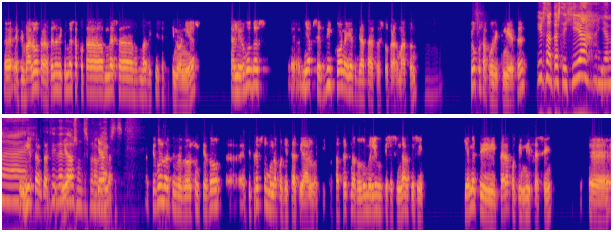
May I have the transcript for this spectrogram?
ε, επιβαλόταν, αν θέλετε, και μέσα από τα μέσα μαζικής επικοινωνίας, καλλιεργώντας ε, μια ψευδή εικόνα για την κατάσταση των πραγμάτων. Και όπως αποδεικνύεται. Ήρθαν τα στοιχεία για να επιβεβαιώσουν τις προβλέψεις ακριβώς να επιβεβαιώσουν. Και εδώ ε, επιτρέψτε μου να πω και κάτι άλλο. Θα πρέπει να το δούμε λίγο και σε συνάρτηση και με τη, πέρα από την ύφεση ε,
